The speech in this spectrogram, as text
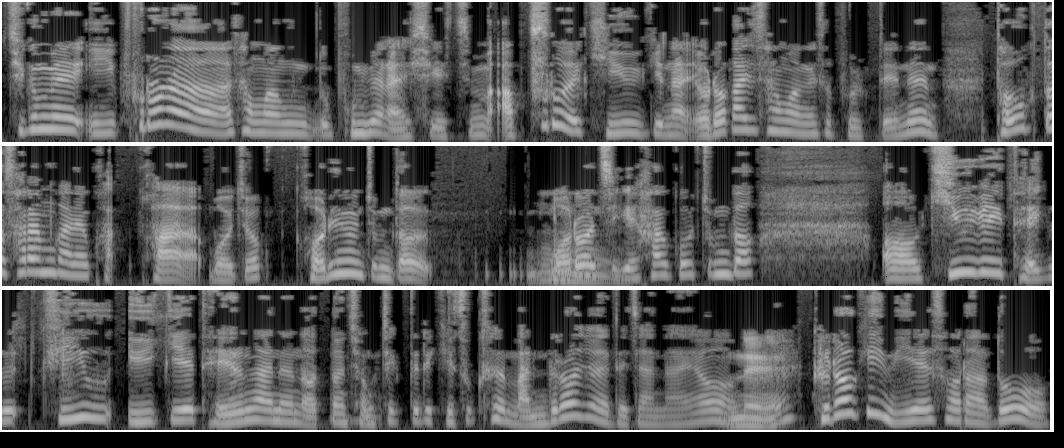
지금의 이 코로나 상황도 보면 아시겠지만 앞으로의 기후위기나 여러 가지 상황에서 볼 때는 더욱더 사람 간의 과, 과- 뭐죠? 거리는 좀 더 멀어지게 하고 좀더 어, 기후위기에, 대응하는 어떤 정책들이 계속해서 만들어져야 되잖아요. 네. 그러기 위해서라도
